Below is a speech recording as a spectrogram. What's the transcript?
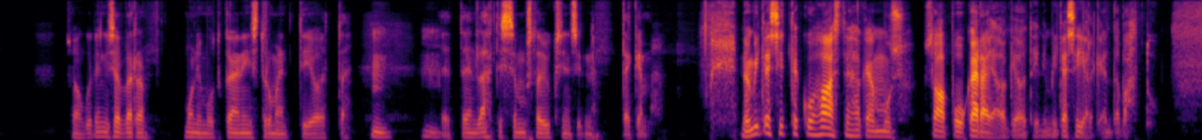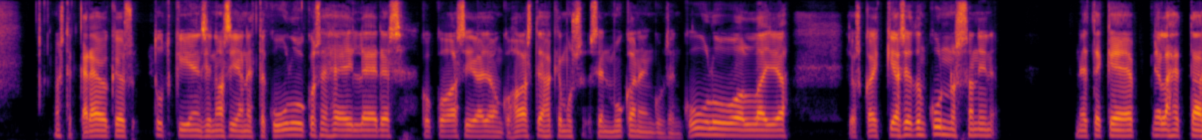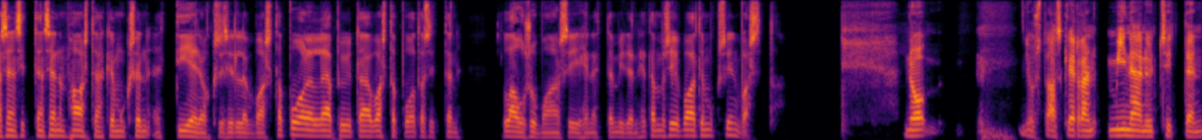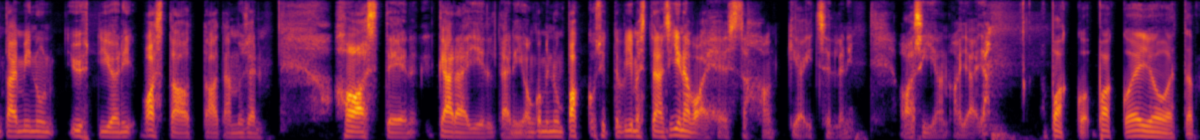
se on kuitenkin sen verran monimutkainen instrumentti jo, että, hmm. Hmm. että en lähtisi semmoista yksin sinne tekemään. No miten sitten, kun haastehakemus saapuu käräjäoikeuteen, niin mitä sen jälkeen tapahtuu? No sitten käräjäoikeus tutkii ensin asian, että kuuluuko se heille edes koko asia ja onko haastehakemus sen mukainen, kun sen kuuluu olla. Ja jos kaikki asiat on kunnossa, niin ne tekee ja lähettää sen sitten sen haastehakemuksen tiedoksi sille vastapuolelle ja pyytää vastapuolta sitten lausumaan siihen, että miten he tämmöisiin vaatimuksiin vastaa. No, jos taas kerran minä nyt sitten tai minun yhtiöni vastaanottaa tämmöisen haasteen käräjiltä, niin onko minun pakko sitten viimeistään siinä vaiheessa hankkia itselleni asianajaja? No pakko, pakko ei ole, että,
